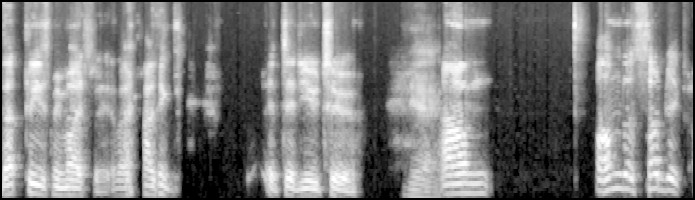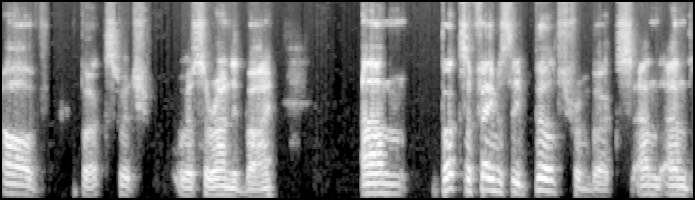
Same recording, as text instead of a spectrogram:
that pleased me mightily. And I, I think it did you too. Yeah. Um, on the subject of books, which we're surrounded by, um, books are famously built from books. And, and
